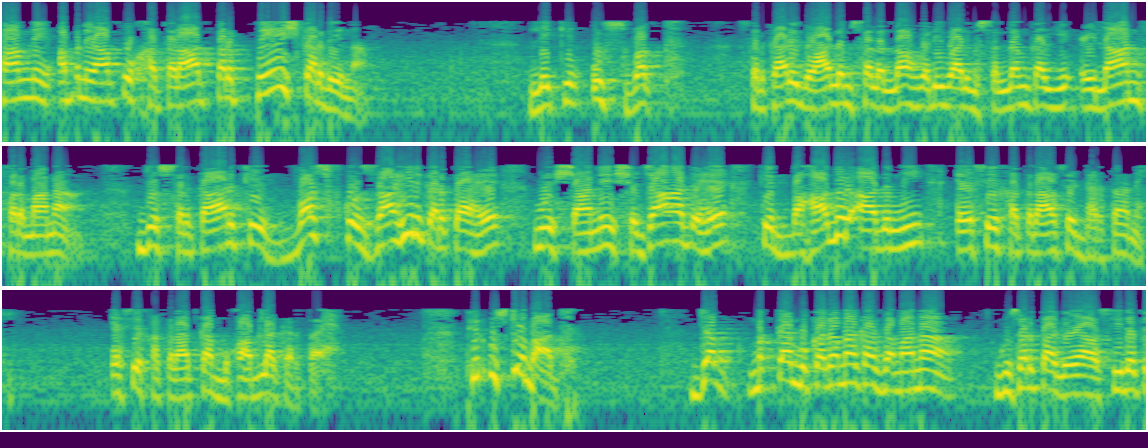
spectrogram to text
سامنے اپنے آپ کو خطرات پر پیش کر دینا۔ لیکن اس وقت سرکار دو عالم صلی اللہ علیہ وآلہ وسلم کا یہ اعلان فرمانا جو سرکار کے وصف کو ظاہر کرتا ہے، وہ شان شجاعت ہے کہ بہادر آدمی ایسے خطرات سے ڈرتا نہیں، ایسے خطرات کا مقابلہ کرتا ہے۔ پھر اس کے بعد، جب مکہ مکرمہ کا زمانہ گزرتا گیا، سیرت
